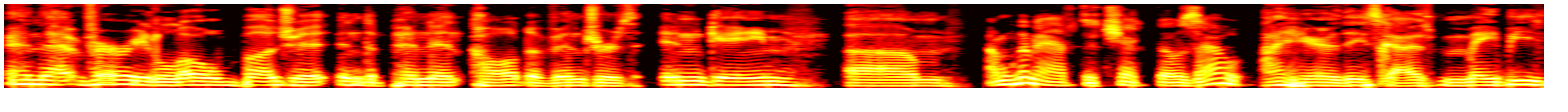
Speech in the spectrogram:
and that very low budget independent called Avengers Endgame. Um, I'm gonna have to check those out. I hear these guys maybe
